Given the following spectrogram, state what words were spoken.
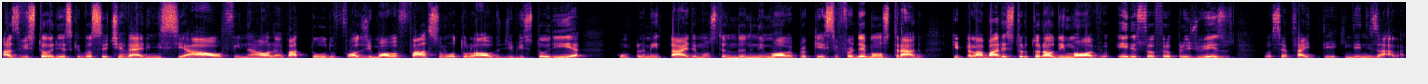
as vistorias que você tiver, inicial, final, leva tudo, fotos de imóvel, faça um outro laudo de vistoria complementar demonstrando dano no imóvel, porque se for demonstrado que pela barra estrutural do imóvel ele sofreu prejuízos, você vai ter que indenizá-la.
